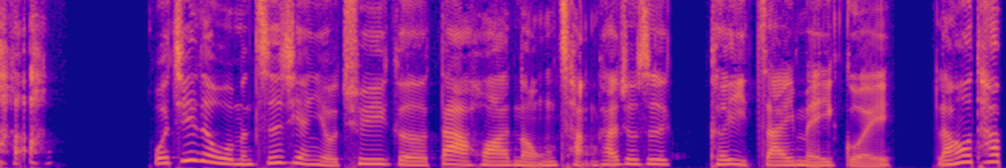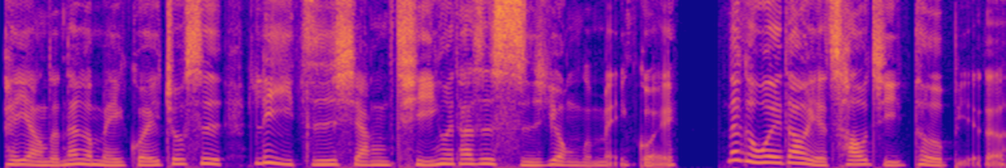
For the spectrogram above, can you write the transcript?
我记得我们之前有去一个大花农场，它就是。可以摘玫瑰，然后它培养的那个玫瑰就是荔枝香气，因为它是食用的玫瑰，那个味道也超级特别的。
